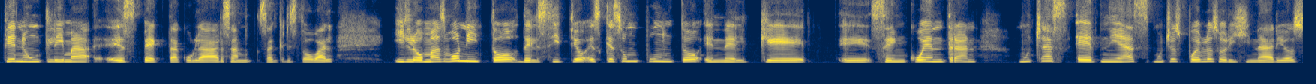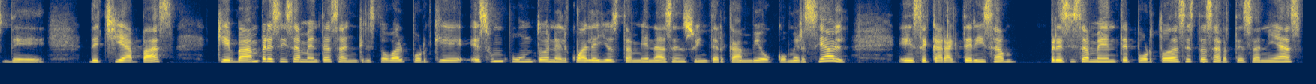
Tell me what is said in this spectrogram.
Tiene un clima espectacular, San, Cristóbal. Y lo más bonito del sitio es que es un punto en el que eh, se encuentran muchas etnias, muchos pueblos originarios de, de Chiapas que van precisamente a San Cristóbal porque es un punto en el cual ellos también hacen su intercambio comercial. Eh, se caracterizan precisamente por todas estas artesanías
